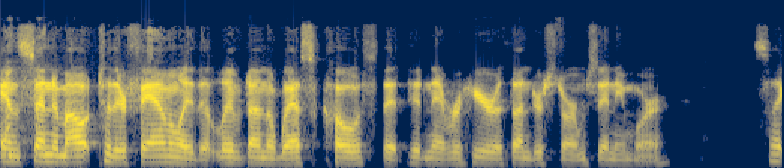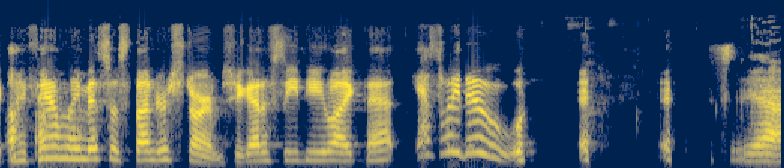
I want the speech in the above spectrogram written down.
and send them out to their family that lived on the west coast that didn't ever hear of thunderstorms anymore. It's like my family misses thunderstorms. You got a CD like that? Yes, we do. yeah,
